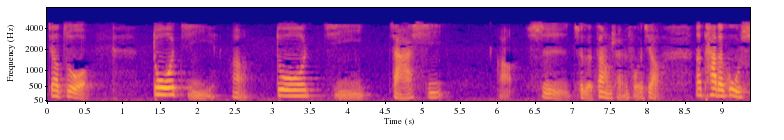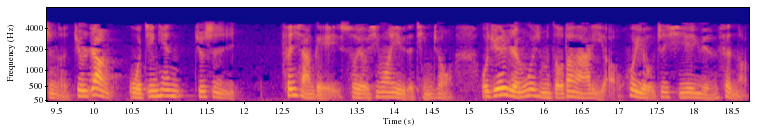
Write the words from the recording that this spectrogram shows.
叫做多吉啊，多吉扎西，好，是这个藏传佛教。那他的故事呢，就让我今天就是分享给所有星光夜语的听众。我觉得人为什么走到哪里啊，会有这些缘分呢？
